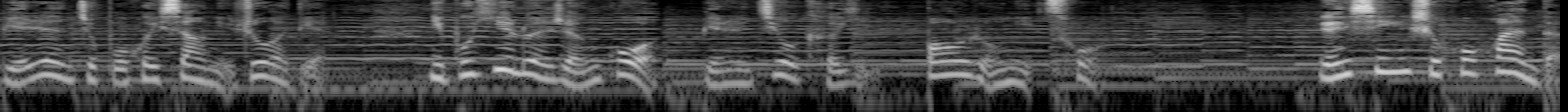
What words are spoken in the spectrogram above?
别人就不会笑你弱点；你不议论人过，别人就可以包容你错。人心是互换的，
